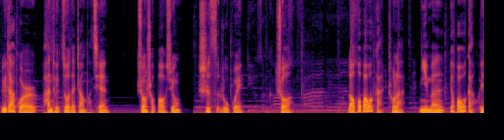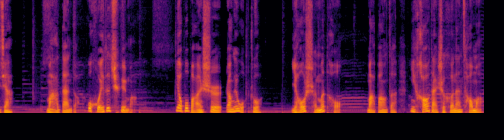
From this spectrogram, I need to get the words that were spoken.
驴打滚盘腿坐在帐篷前，双手抱胸，视死如归，说：“老婆把我赶出来，你们要把我赶回家？妈蛋的，我回得去吗？要不保安室让给我住？摇什么头？马棒子，你好歹是河南草莽，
